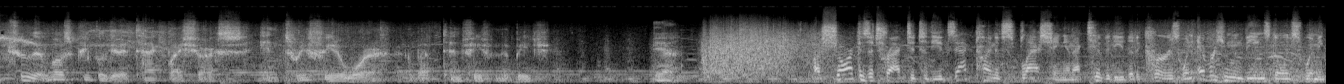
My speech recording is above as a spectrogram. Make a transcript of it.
it true that most people get attacked by sharks in three feet of water, about 10 feet from the beach? Yeah. A shark is attracted to the exact kind of splashing and activity that occurs whenever human beings go in swimming.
